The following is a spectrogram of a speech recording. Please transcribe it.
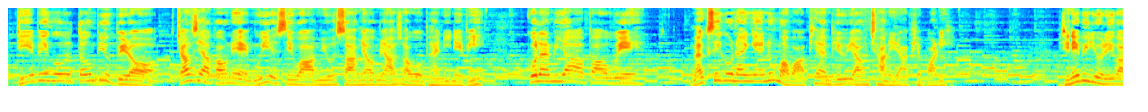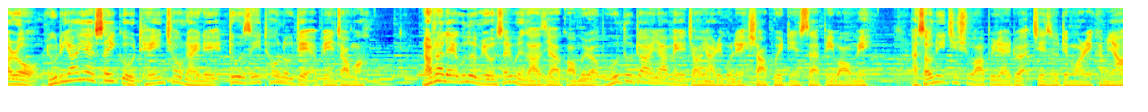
ဒီအပင်ကိုအသုံးပြုပြီးတော့ကြောက်စရာကောင်းတဲ့မူရည်စေဝါအမျိုးအစားမြောက်များစွာကိုဖန်တီးနေပြီးကိုလံဘီယာအပါအဝင်မက္ကဆီကိုနိုင်ငံတို့မှာပါဖြန့်ဖြူးရောင်းချနေတာဖြစ်ပါသည် ဒီနေ့ဗီဒီယိုလေးကတော့လူတစ်ယောက်ရဲ့စိတ်ကိုထိန်းချုပ်နိုင်တဲ့တူစည်းထုတ်လုပ်တဲ့အပင်ကြောင့်ပါနောက်ထပ်လည်းအခုလိုမျိုးစိတ်ဝင်စားစရာကောင်းပြီးတော့ဘ ഹു တုတရမယ့်အကြောင်းအရာတွေကိုလည်းရှာဖွေတင်ဆက်ပေးပါဦးမယ်အဆုံးထိကြည့်ရှုအားပေးတဲ့အတွက်ကျေးဇူးတင်ပါတယ်ခင်ဗျာ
